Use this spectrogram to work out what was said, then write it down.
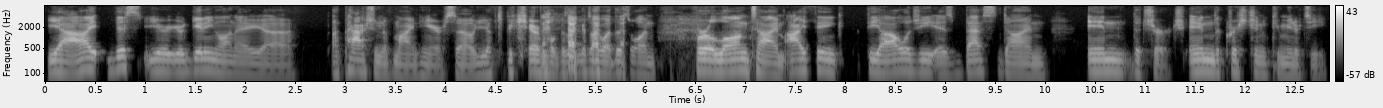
Yeah, I this you're you're getting on a uh, a passion of mine here, so you have to be careful because I can talk about this one for a long time. I think theology is best done in the church, in the Christian community.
